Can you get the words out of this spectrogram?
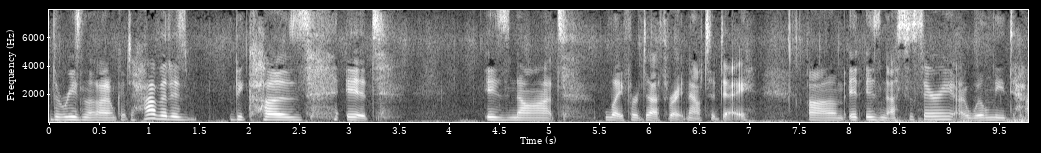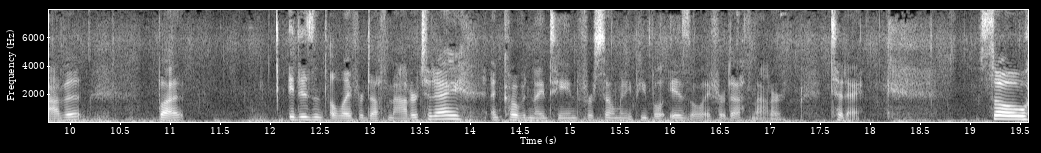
The reason that I don't get to have it is because it is not life or death right now today. Um, it is necessary. I will need to have it, but it isn't a life or death matter today. And COVID 19 for so many people is a life or death matter today. So,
